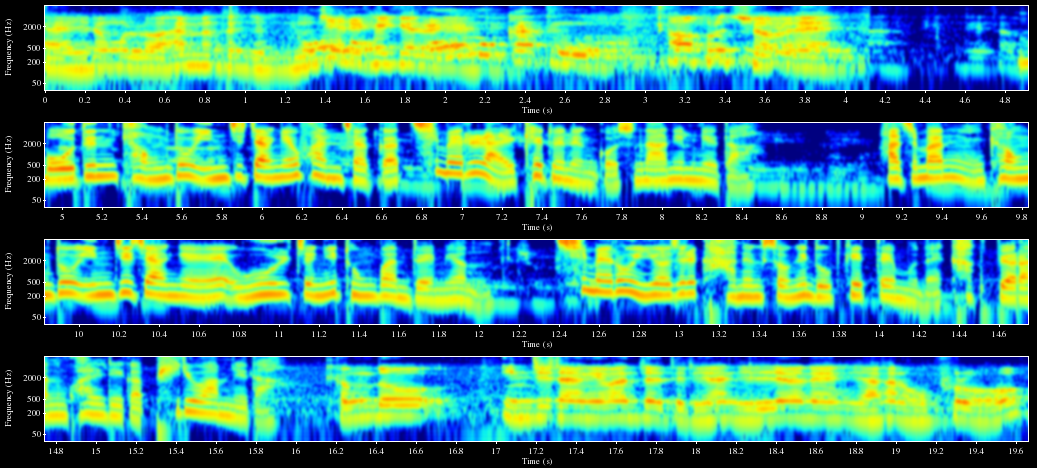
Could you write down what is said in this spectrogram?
예, 이런 걸로 하면서 이제 문제를 해결을 해야 돼. 같은 거. 아 그렇죠. 예. 모든 경도 인지장애 환자가 치매를 앓게 되는 것은 아닙니다. 하지만 경도 인지장애에 우울증이 동반되면 치매로 이어질 가능성이 높기 때문에 각별한 관리가 필요합니다. 경도 인지장애 환자들이 한 1년에 약 한 5%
